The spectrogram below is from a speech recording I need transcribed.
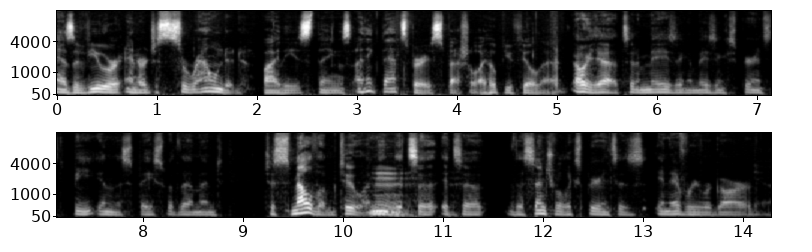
as a viewer and are just surrounded by these things. I think that's very special. I hope you feel that. Oh, yeah, it's an amazing, amazing experience to be in the space with them and to smell them too. I mean, mm. it's a, it's a, the sensual experiences in every regard. Yeah.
